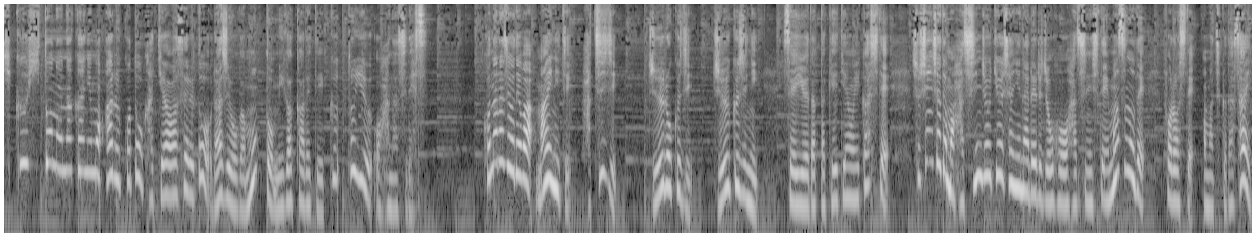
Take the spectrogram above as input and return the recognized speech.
聞く人の中にもあることを掛け合わせるとラジオがもっと磨かれていくというお話です。このラジオでは毎日8時16時19時に声優だった経験を生かして初心者でも発信上級者になれる情報を発信していますのでフォローしてお待ちください。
